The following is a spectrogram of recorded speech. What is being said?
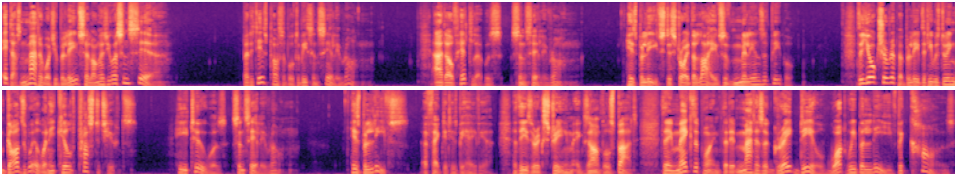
it doesn't matter what you believe so long as you are sincere. But it is possible to be sincerely wrong. Adolf Hitler was sincerely wrong. His beliefs destroyed the lives of millions of people. The Yorkshire Ripper believed that he was doing God's will when he killed prostitutes. He too was sincerely wrong. His beliefs affected his behavior. These are extreme examples, but they make the point that it matters a great deal what we believe because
